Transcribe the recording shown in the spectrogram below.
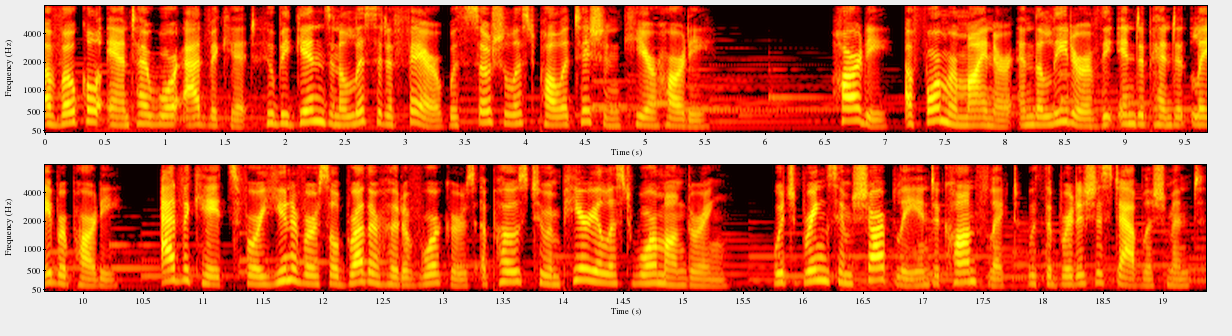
a vocal anti-war advocate who begins an illicit affair with socialist politician Keir Hardie. Hardie, a former miner and the leader of the Independent Labour Party, advocates for a universal brotherhood of workers opposed to imperialist warmongering, which brings him sharply into conflict with the British establishment.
